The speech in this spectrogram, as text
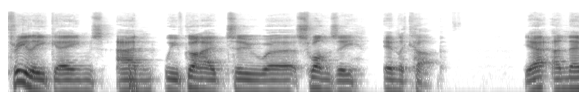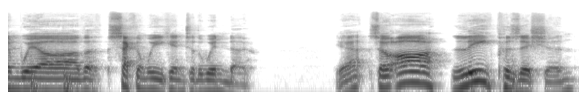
three league games, and we've gone out to uh, Swansea in the cup. Yeah, and then we are the second week into the window. Yeah, so our league position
